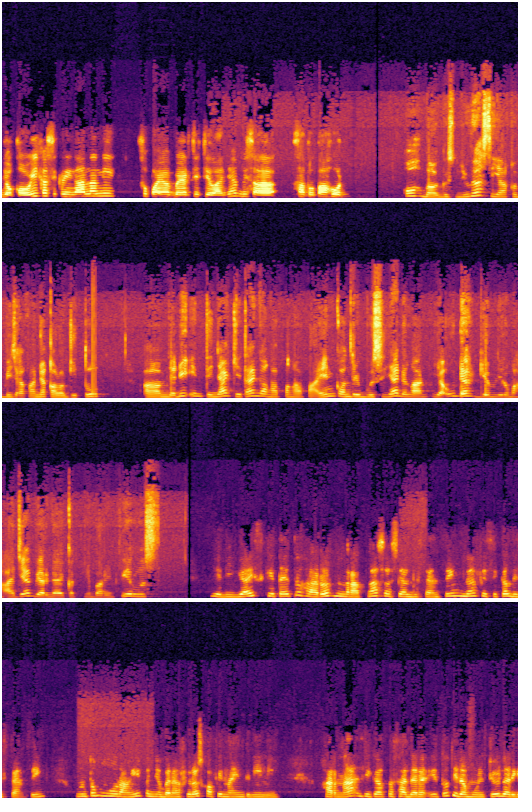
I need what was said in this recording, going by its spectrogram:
Jokowi kasih keringanan nih supaya bayar cicilannya bisa satu tahun. Oh bagus juga sih ya kebijakannya kalau gitu. Um, jadi intinya kita nggak ngapa-ngapain kontribusinya dengan ya udah diam di rumah aja biar gak ikut nyebarin virus. Jadi guys kita itu harus menerapkan social distancing dan physical distancing untuk mengurangi penyebaran virus COVID-19 ini. Karena jika kesadaran itu tidak muncul dari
